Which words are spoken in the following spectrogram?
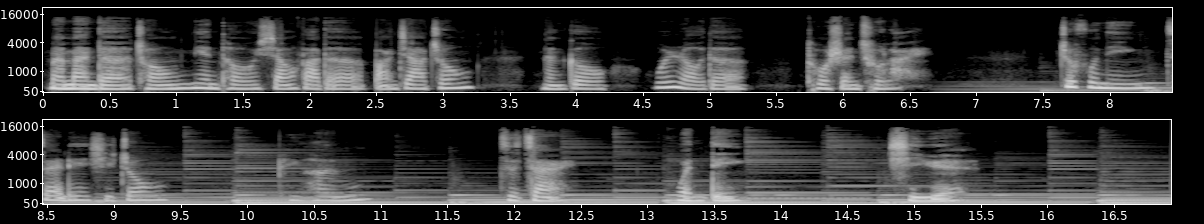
慢慢的从念头、想法的绑架中，能够温柔的脱身出来。祝福您在练习中平衡、自在、稳定、喜悦。Música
